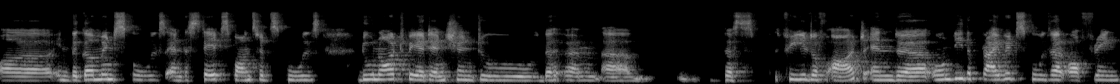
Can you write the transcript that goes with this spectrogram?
uh, in the government schools and the state sponsored schools do not pay attention to the, um, um, the field of art and uh, only the private schools are offering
